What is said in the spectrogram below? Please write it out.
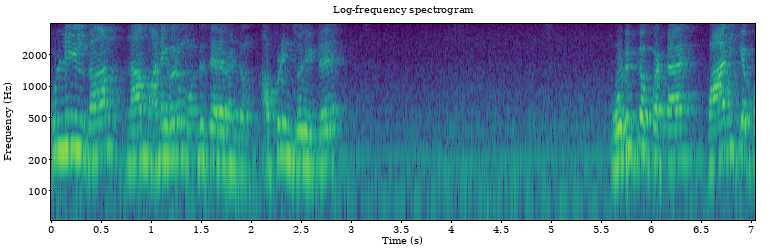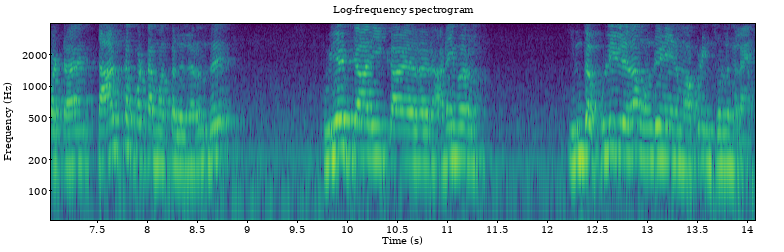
புள்ளியில் தான் நாம் அனைவரும் ஒன்று சேர வேண்டும் அப்படின்னு சொல்லிட்டு ஒடுக்கப்பட்ட பாதிக்கப்பட்ட தாழ்த்தப்பட்ட மக்களிலிருந்து உயர் ஜாதிக்காரர் அனைவரும் இந்த புள்ளியில தான் ஒன்றிணையணும் அப்படின்னு சொல்லுங்களேன்.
